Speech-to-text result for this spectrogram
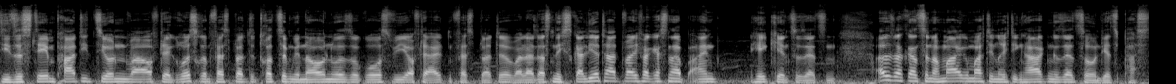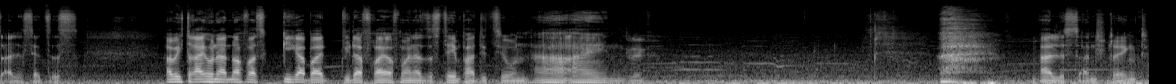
die Systempartition war auf der größeren Festplatte trotzdem genau nur so groß wie auf der alten Festplatte, weil er das nicht skaliert hat, weil ich vergessen habe, ein Häkchen zu setzen. Also das Ganze nochmal gemacht, den richtigen Haken gesetzt so, und jetzt passt alles. Jetzt ist habe ich 300 noch was Gigabyte wieder frei auf meiner Systempartition. Ah, ein Glück. Alles anstrengend.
